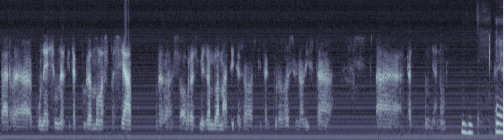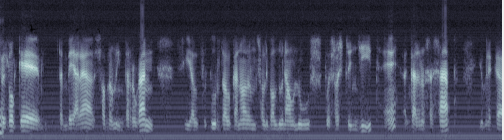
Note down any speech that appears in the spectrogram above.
per eh, conèixer una arquitectura molt especial, una de les obres més emblemàtiques de l'arquitectura racionalista a Catalunya. No? Uh -huh. Això és el que també ara s'obre un interrogant si el futur del canòdrom se li vol donar un ús pues, restringit, eh? encara no se sap. Jo crec que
